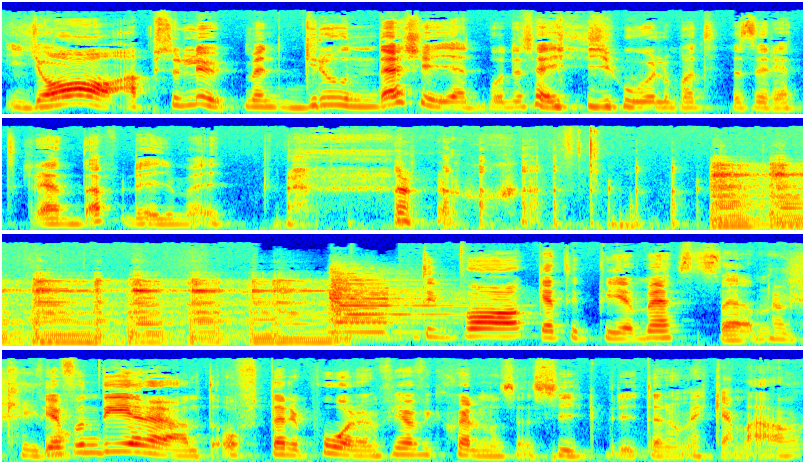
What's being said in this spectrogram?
Ja, absolut. Men grundar sig i att både så här, Joel och Mattias är rätt rädda för dig och mig. Tillbaka till PMSen. Då. jag funderar allt oftare på den. För jag fick själv någon sån här psykbrytare om veckan. Bara,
